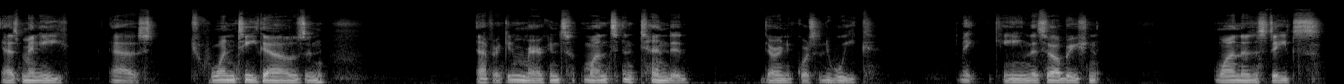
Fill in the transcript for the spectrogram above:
as many as 20,000 African Americans once attended during the course of the week, making the celebration one of the state's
